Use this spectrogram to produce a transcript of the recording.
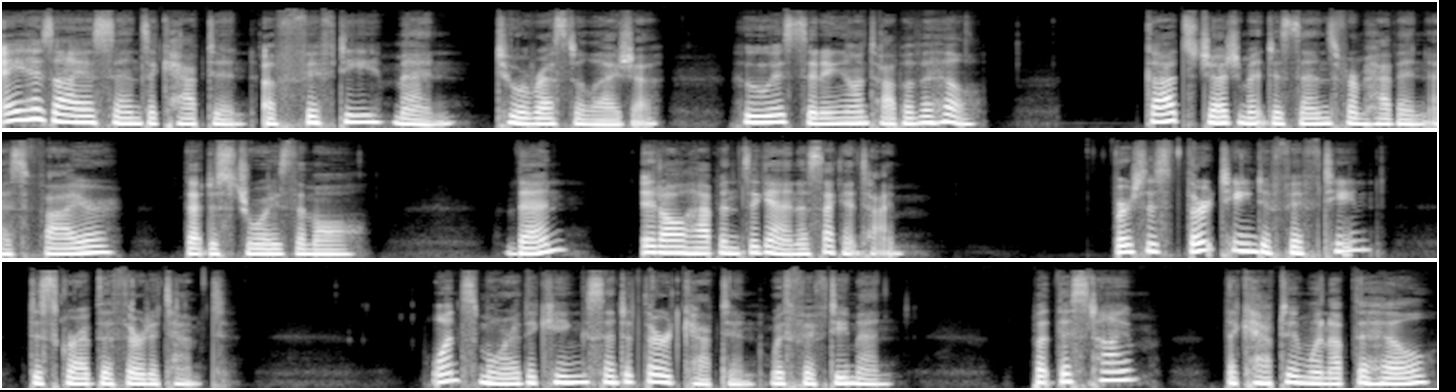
Ahaziah sends a captain of 50 men to arrest Elijah, who is sitting on top of a hill. God's judgment descends from heaven as fire that destroys them all. Then it all happens again a second time. Verses 13 to 15 describe the third attempt. Once more, the king sent a third captain with 50 men. But this time, the captain went up the hill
